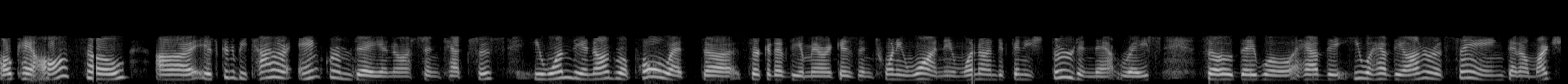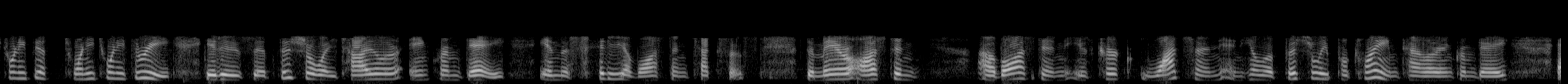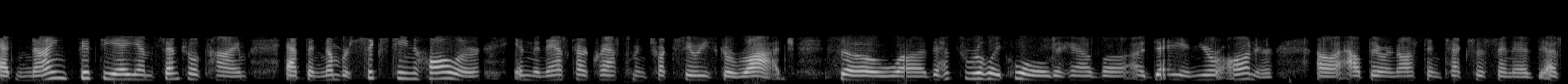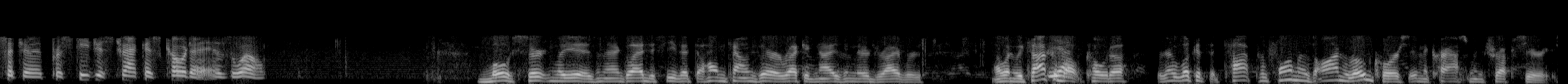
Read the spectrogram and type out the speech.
Okay, also, uh, it's going to be Tyler Ankrum Day in Austin, Texas. He won the inaugural pole at uh, Circuit of the Americas in 21 and went on to finish third in that race. So they will have the he will have the honor of saying that on March 25th, 2023, it is officially Tyler Ankrum Day in the city of Austin, Texas. The mayor Austin of Austin is Kirk Watson, and he'll officially proclaim Tyler Ankrum Day at 9.50 a.m. Central Time at the number 16 hauler in the NASCAR Craftsman Truck Series garage. So uh, that's really cool to have uh, a day in your honor uh, out there in Austin, Texas, and at, at such a prestigious track as COTA as well. Most certainly is, and I'm glad to see that the hometowns there are recognizing their drivers. Now, when we talk yes. about COTA, we're going to look at the top performers on road course in the Craftsman Truck Series.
